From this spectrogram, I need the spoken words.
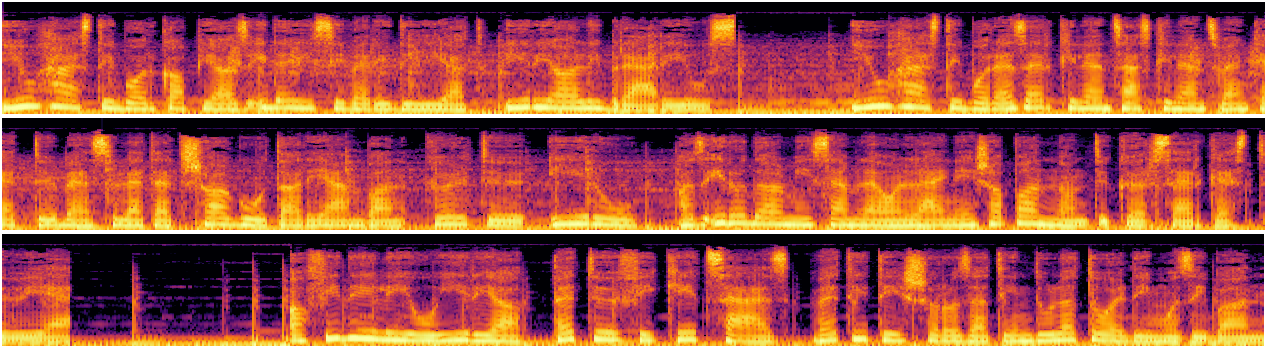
Juhász Tibor kapja az idei Sziveri díjat, írja a Librarius. Juhász Tibor 1992-ben született Salgótarjánban, költő, író, az Irodalmi Szemle Online és a Pannon tükör szerkesztője. A Fidelio írja, Petőfi 200, vetítés sorozat indul a Toldi moziban.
